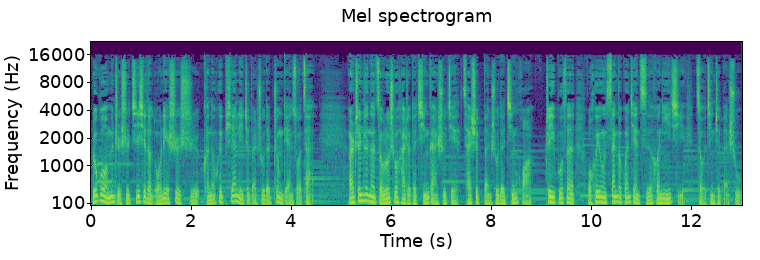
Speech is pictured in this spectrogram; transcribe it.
如果我们只是机械的罗列事实，可能会偏离这本书的重点所在，而真正的走入受害者的情感世界，才是本书的精华。这一部分我会用三个关键词和你一起走进这本书。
